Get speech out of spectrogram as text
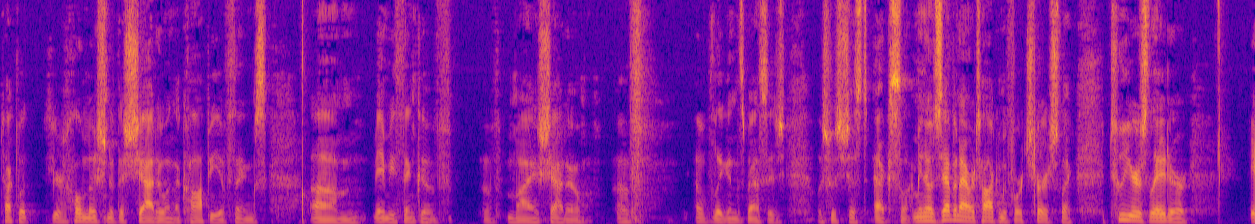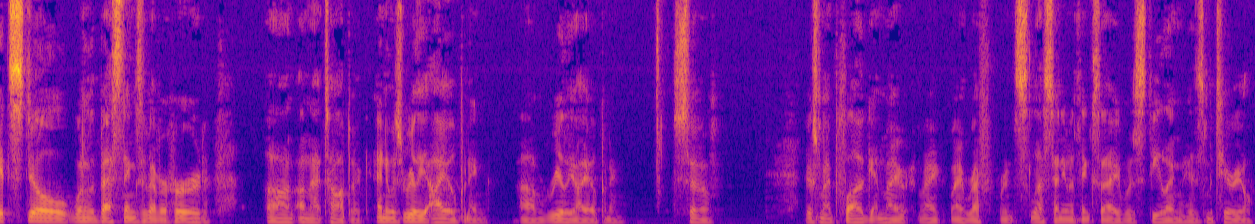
talk about your whole notion of the shadow and the copy of things. Um, made me think of of my shadow of of Ligon's message, which was just excellent. I mean, you know, Zeb and I were talking before church. Like two years later, it's still one of the best things I've ever heard on, on that topic, and it was really eye opening. Um, really eye opening. So there's my plug and my, my, my reference, lest anyone thinks I was stealing his material.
